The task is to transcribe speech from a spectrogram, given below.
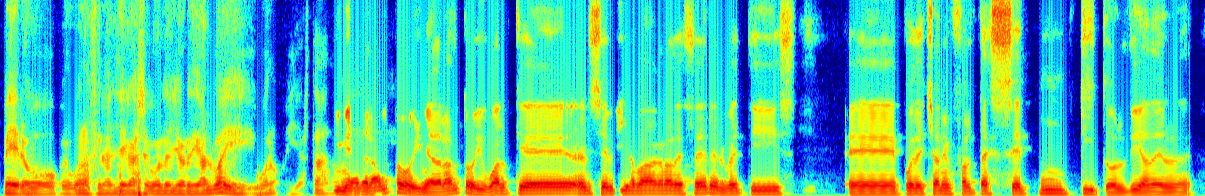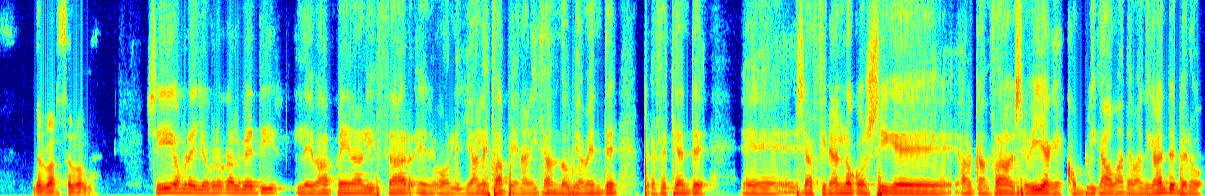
pero, pero bueno, al final llega ese gol de Jordi Alba y, bueno, y ya está. Y me adelanto, y me adelanto, igual que el Sevilla va a agradecer, el Betis eh, puede echar en falta ese puntito el día del, del Barcelona. Sí, hombre, yo creo que al Betis le va a penalizar, o ya le está penalizando, obviamente, pero efectivamente, eh, si al final no consigue alcanzar al Sevilla, que es complicado matemáticamente, pero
